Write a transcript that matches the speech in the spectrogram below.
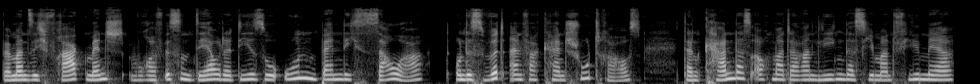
Wenn man sich fragt, Mensch, worauf ist denn der oder die so unbändig sauer? Und es wird einfach kein Schuh draus, dann kann das auch mal daran liegen, dass jemand viel mehr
